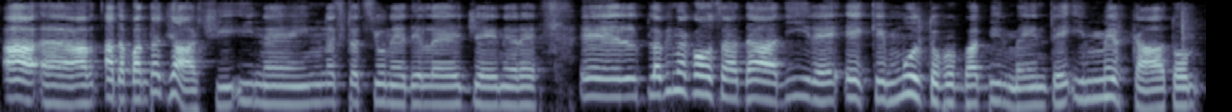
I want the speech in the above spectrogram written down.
a, eh, a, ad avvantaggiarci in, in, una situazione del genere. Eh, la prima cosa da dire è che molto probabilmente il mercato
